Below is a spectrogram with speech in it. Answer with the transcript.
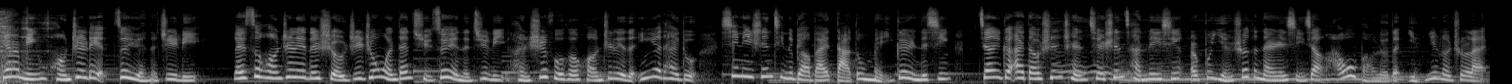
第二名黄致列《最远的距离》来自黄致列的首支中文单曲《最远的距离》，很是符合黄致列的音乐态度，细腻深情的表白打动每一个人的心，将一个爱到深沉却深藏内心而不言说的男人形象毫无保留地演绎了出来。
